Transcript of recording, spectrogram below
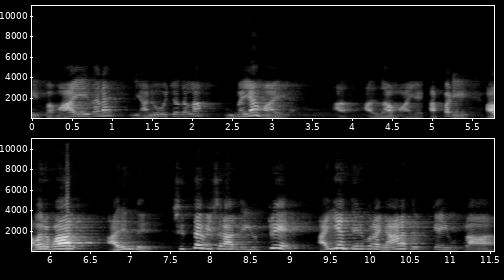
இப்போ மாயை தானே? நீ அனுபவித்ததெல்லாம் உண்மையாக மாயை அ- அதுதான் மாயை. அப்படி அவர்பால் அறிந்து சித்த விசிராந்தியுற்று ஐயன் திருபுற ஞானத்திற்கை உற்றார்.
